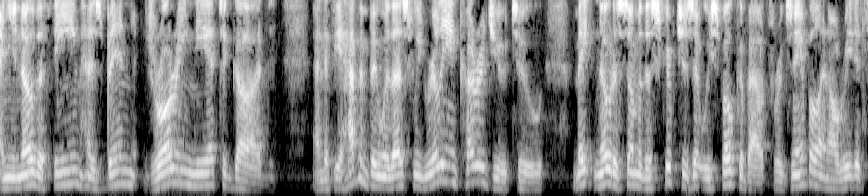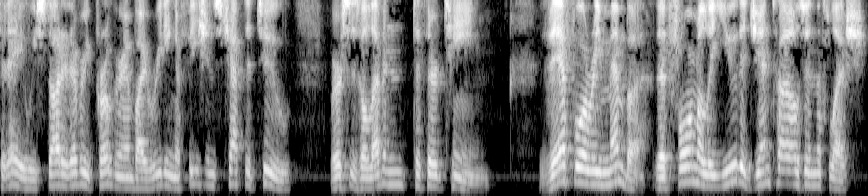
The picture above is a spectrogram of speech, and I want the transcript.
and you know the theme has been drawing near to God. And if you haven't been with us, we'd really encourage you to make note of some of the scriptures that we spoke about. For example, and I'll read it today, we started every program by reading Ephesians chapter 2, verses 11 to 13. Therefore remember that formerly you, the Gentiles in the flesh,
